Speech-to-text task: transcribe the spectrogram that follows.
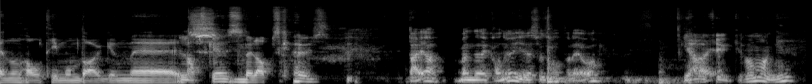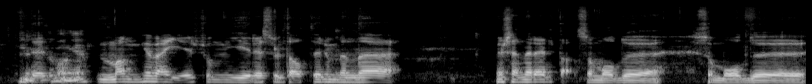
en og en halv time om dagen med Lapskaus. Med lapskaus. Nei ja, men det kan jo gi resultater, det òg. Ja, det funker for mange. Det- er mange. Mange veier som gir resultater, men, eh, men generelt da, så må du, så må du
